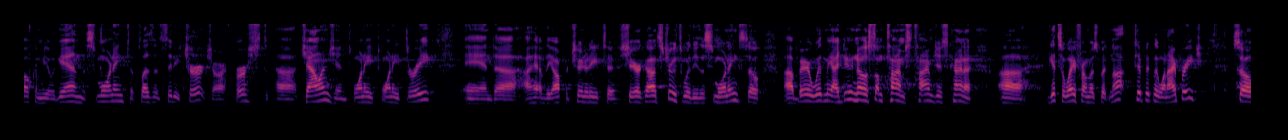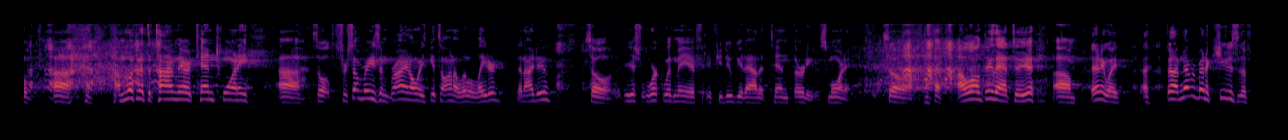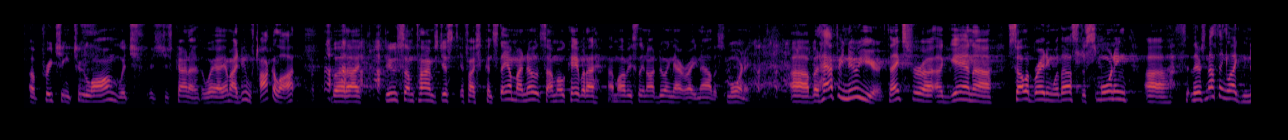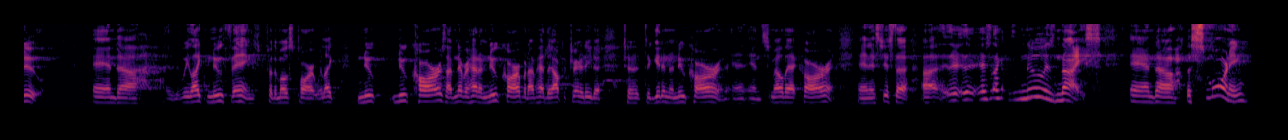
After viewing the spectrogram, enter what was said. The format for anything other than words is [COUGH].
welcome you again this morning to Pleasant City Church, our first uh, challenge in 2023. And uh, I have the opportunity to share God's truth with you this morning. So uh, bear with me. I do know sometimes time just kind of uh, gets away from us, but not typically when I preach. So uh, [LAUGHS] I'm looking at the time there, 1020. Uh, so for some reason, Brian always gets on a little later than I do. So just work with me if, if you do get out at 10:30 this morning. So uh, [LAUGHS] I won't do that to you. Um, anyway, uh, but I've never been accused of, of preaching too long, which is just kind of the way I am. I do talk a lot, but I do sometimes just, if I can stay on my notes, I'm okay, but I, I'm obviously not doing that right now this morning. Uh, but Happy New Year. Thanks for, uh, again, uh, celebrating with us this morning. Uh, there's nothing like new. And uh, we like new things for the most part. We like new, new cars. I've never had a new car, but I've had the opportunity to, to, to get in a new car and, and, and smell that car. And, and it's just a, uh, it's like new is nice. And uh, this morning,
